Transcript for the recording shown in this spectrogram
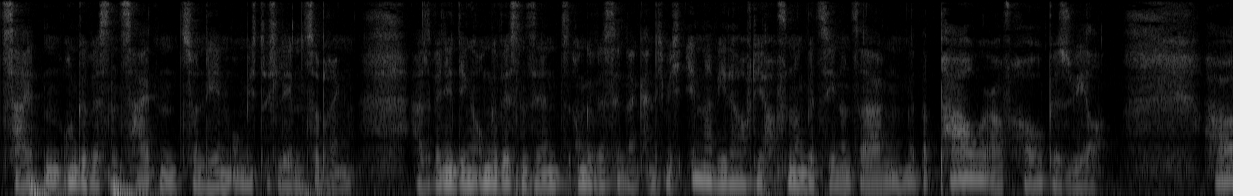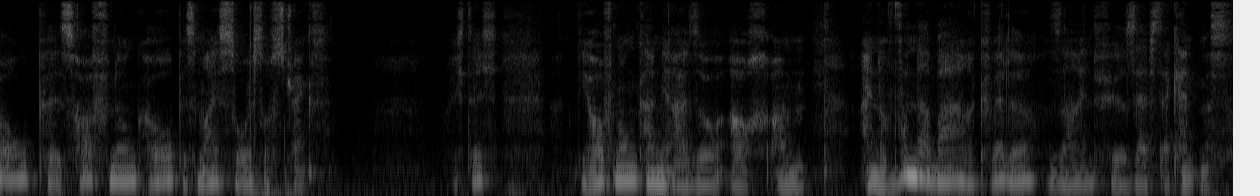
Zeiten, ungewissen Zeiten zu nehmen, um mich durchs Leben zu bringen. Also wenn die Dinge ungewiss sind, ungewiss sind, dann kann ich mich immer wieder auf die Hoffnung beziehen und sagen, the power of hope is real. Hope is Hoffnung, Hope is my source of strength. Richtig? Die Hoffnung kann mir also auch ähm, eine wunderbare Quelle sein für Selbsterkenntnis.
